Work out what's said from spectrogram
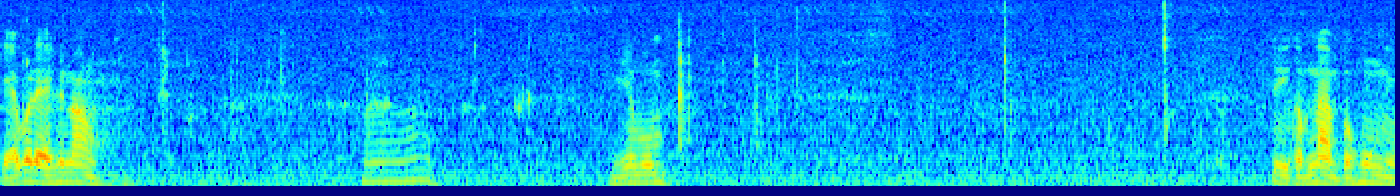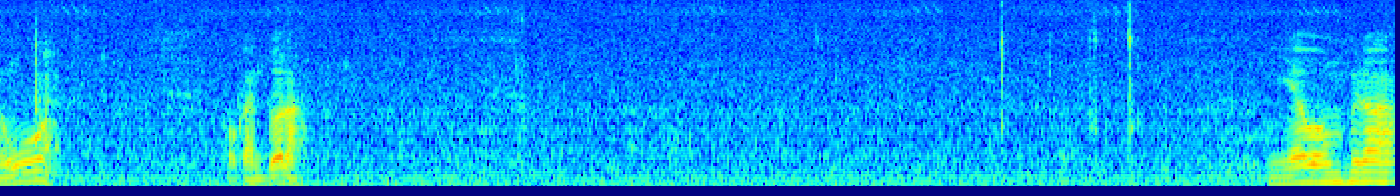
แกะไปเลยพี่น้องมนี่ครับผมตีกับน้ำตัวหุ่งเนี่ยโอ้เข้ากันตัวล่ะนี่ครับผมพี่น้อง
